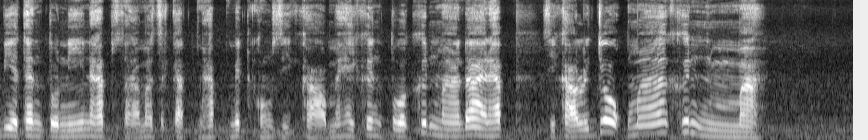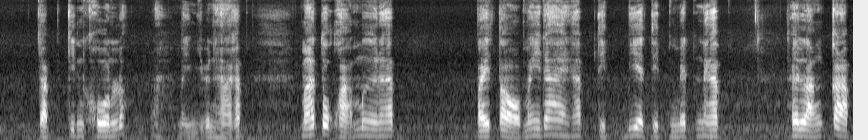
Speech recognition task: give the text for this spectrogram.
เบี้ยแท่นตัวนี้นะครับ สามารถสกัดนะครับเม็ดของสีขาวไม่ให้เคลื่อนตัวขึ้นมาได้นะครับ สีขาวเลยโยกม้าขึ้นมาจับกินโคนแล้วอะไม่มีปัญหาครับม้าตัวขวามือนะครับ ไปต่อไม่ได้ครับ ติดเบี้ยติดเม็ดนะครับถอยหลังกลับ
